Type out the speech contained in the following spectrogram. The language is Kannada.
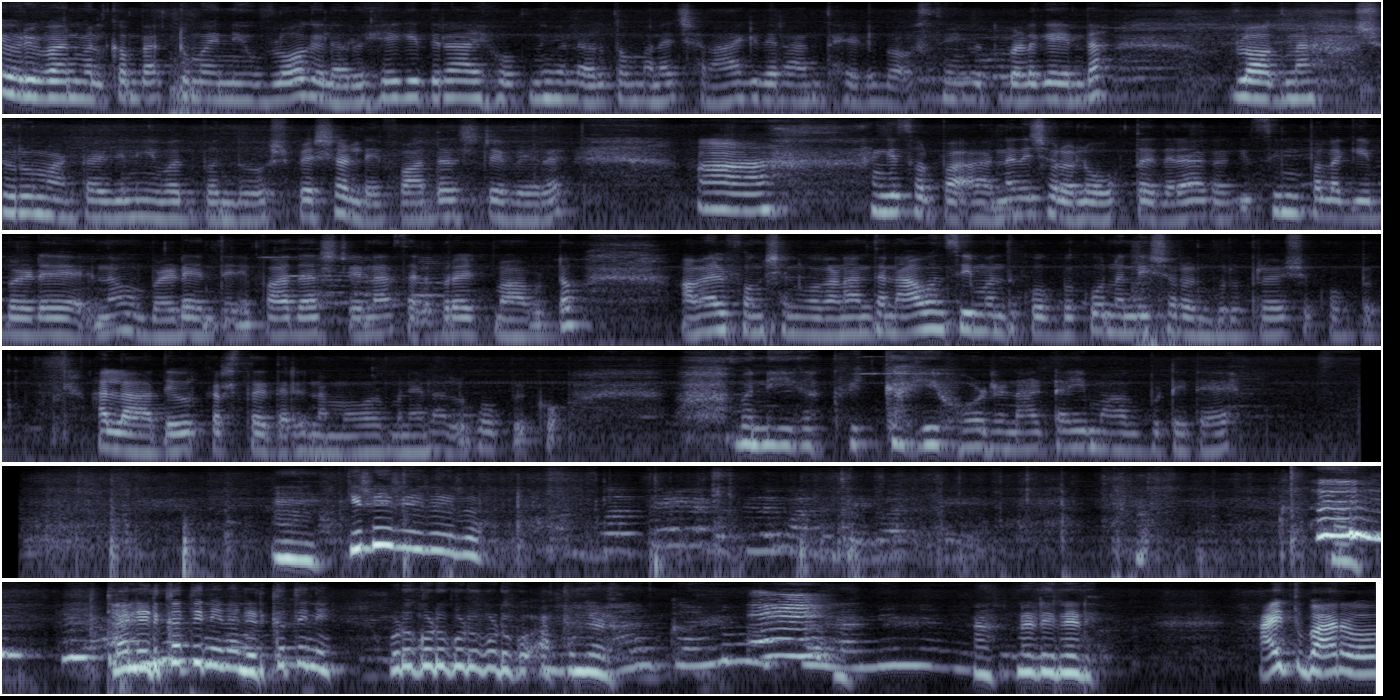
Every welcome back to my new vlog ಎಲ್ಲರೂ ಹೇಗಿದ್ದೀರಾ? ಐ ಹೋಪ್ ನೀವೆಲ್ಲರೂ ತುಂಬಾ ಚೆನ್ನಾಗಿದ್ದೀರಾ ಅಂತ ಹೇಳಿ ಭಾವಿಸ್ತೀನಿ. ಇವತ್ತು ಬೆಳಗ್ಗೆಯಿಂದ ವ್ಲಾಗ್ನ ಶುರು ಮಾಡ್ತಾ ಇದ್ದೀನಿ. ಇವತ್ತು ಬಂದು ಸ್ಪೆಷಲ್ ಡೇ ಫಾದರ್ಸ್ ಡೇ ಬೇರೆ. ಹಾಗೆ ಸ್ವಲ್ಪ ನಂದೀಶ್ವರೆಲ್ಲ ಹೋಗ್ತಾ ಇದ್ದಾರೆ. ಹಾಗಾಗಿ ಸಿಂಪಲಾಗಿ ಬರ್ಡೇ ನಾವು ಬರ್ಡೇ ಅಂತೀನಿ. ಫಾದರ್ಸ್ ಡೇನ ಸೆಲೆಬ್ರೇಟ್ ಮಾಡಿಬಿಟ್ಟು ಆಮೇಲೆ ಫಂಕ್ಷನ್ಗೆ ಹೋಗೋಣ ಅಂತ ನಾವೊಂದು ಸೀಮಂತಕ್ಕೆ ಹೋಗಬೇಕು. ನಂದೀಶ್ವರನ ಗುರು ಪ್ರವೇಶಕ್ಕೆ ಹೋಗಬೇಕು. ಅಲ್ಲ, ದೇವ್ರು ಕರೆಸ್ತಾ ಇದ್ದಾರೆ. ನಮ್ಮವ್ರ ಮನೇಲಿ ಅಲ್ಲಿಗೆ ಹೋಗಬೇಕು. ಬನ್ನಿ, ಈಗ ಕ್ವಿಕ್ಕಾಗಿ ಹೊರಡೋಣ ಟೈಮ್ ಆಗಿಬಿಟ್ಟಿದೆ. ಹ್ಞೂ ಇರಿ ಇರಿ ಇರಿ ಇರು. ನಾನು ಹಿಡ್ಕತೀನಿ ನಾನು ಹಿಡ್ಕತೀನಿ. ಹುಡುಗ ಹುಡುಗ ಹುಡುಗ ಹುಡುಗು. ಅಪ್ಪಂಗೆ ಹೇಳು. ಹಾಂ ನಡಿ ನಡಿ. ಆಯ್ತು ಬಾರೋ.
